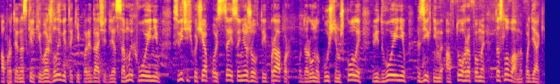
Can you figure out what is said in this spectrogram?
А про те, наскільки важливі такі передачі для самих воїнів, свідчить хоча б ось цей синьо-жовтий прапор, подарунок учням школи від воїнів з їхніми автографами та словами подяки.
